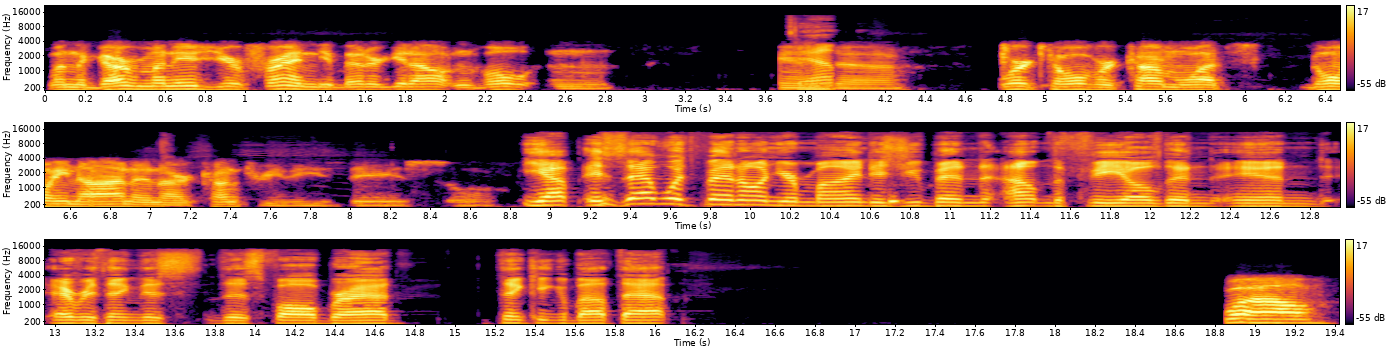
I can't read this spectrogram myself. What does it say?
when the government is your friend, you better get out and vote and and yep. uh, work to overcome what's going on in our country these days. So. Yep, is that what's been on your mind as you've been out in the field and and everything this this fall, Brad? Thinking about that. Well,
